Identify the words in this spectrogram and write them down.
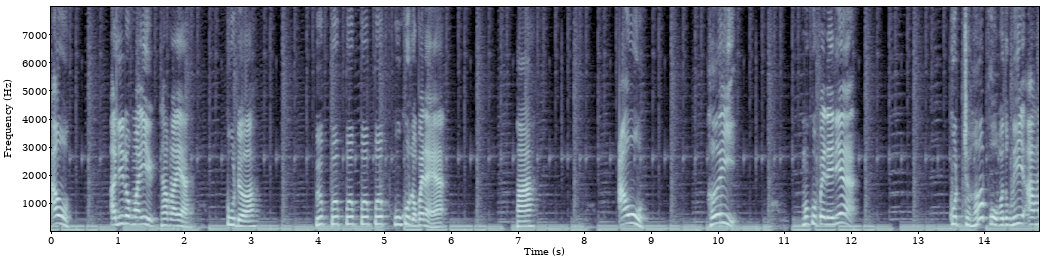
เอ้า อันนี้ลงมาอีกทำอะไรอะ กูเด้อปึ๊บปึ๊บปึ๊บปึ๊บปึ๊บกูขุดลงไปไหนอะ ฮะ เอาเฮ้ยมึงขุดไปไหนเนี่ยขุดเจอโผล่มาตรงนี้อะไร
